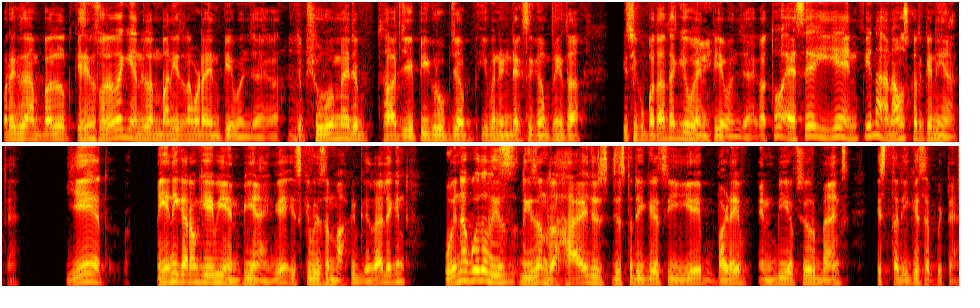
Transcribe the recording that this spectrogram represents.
फॉर एग्ज़ाम्पल किसी ने सोचा था कि अनिल अंबानी इतना बड़ा एनपीए बन जाएगा। हम्म। जब शुरू में जब था जेपी ग्रुप जब इवन इंडेक्स की कंपनी था किसी को पता था कि वो एनपीए बन जाएगा। तो ऐसे ये एनपीए ना अनाउंस करके नहीं आते हैं। ये मैं ये नहीं कह रहा हूँ कि ये भी एनपीए आएँगे इसकी वजह से मार्केट गिर रहा है लेकिन कोई ना कोई तो रीज़न रहा है जिस जिस तरीके से ये बड़े एनबीएफसी और बैंक्स इस तरीके से पिटे हैं।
